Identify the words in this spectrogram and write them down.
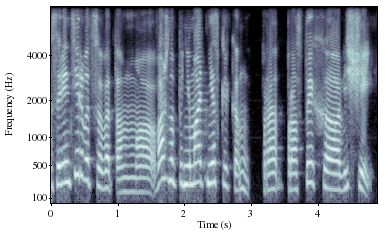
сориентироваться в этом, э, важно понимать несколько ну, простых э, вещей.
